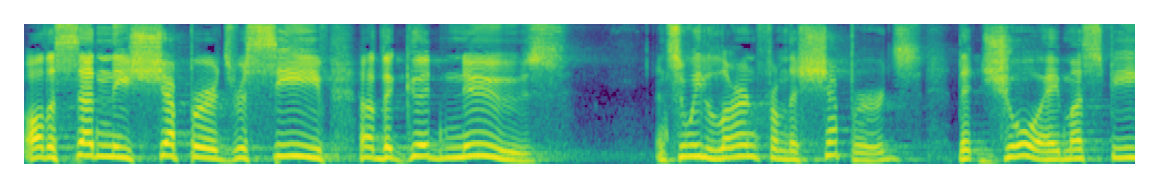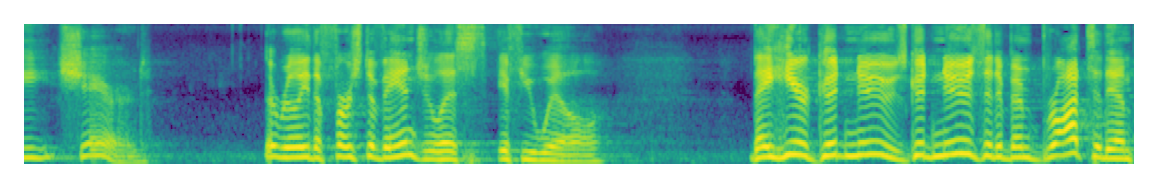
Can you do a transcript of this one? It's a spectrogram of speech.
All of a sudden, these shepherds receive uh, the good news. And so we learn from the shepherds that joy must be shared. They're really the first evangelists, if you will. They hear good news, good news that have been brought to them,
